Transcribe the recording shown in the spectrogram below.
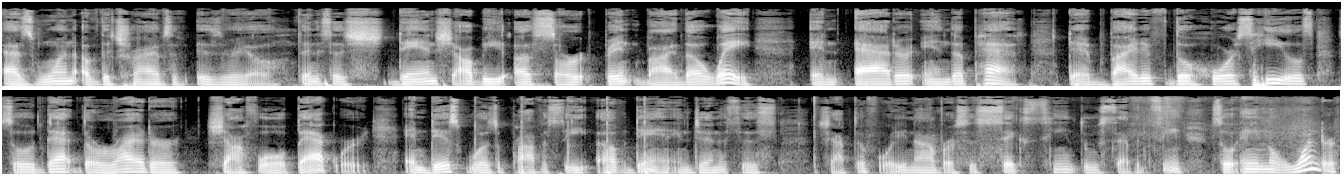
as one of the tribes of Israel. Then it says, Dan shall be a serpent by the way, an adder in the path that biteth the horse heels, so that the rider shall fall backward. And this was a prophecy of Dan in Genesis chapter 49, verses 16 through 17. So ain't no wonder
